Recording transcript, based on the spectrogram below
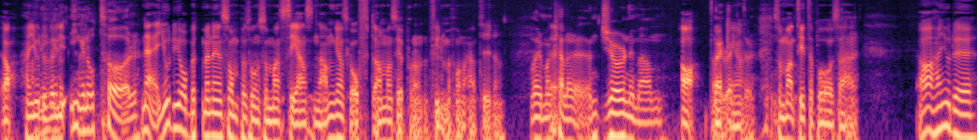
ja, han gjorde ingen, väl... ingen auteur. Nej, gjorde jobbet, men är en sån person som man ser hans namn ganska ofta om man ser på den filmer från den här tiden. Vad är det man Eh. kallar det? En journeyman. Ja, Director. verkligen. Mm. Som man tittar på så här. Ja, han gjorde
